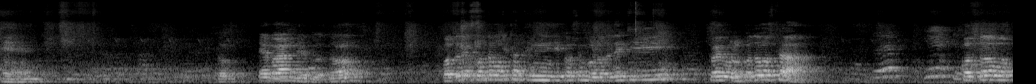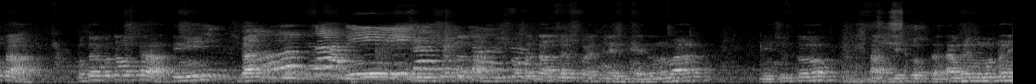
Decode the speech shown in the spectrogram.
হ্যাঁ। তো এবার দেখো তো। প্রথমে কত বস্তা তিনি নিজে কোশ্চেন বলো দেখি। কই বলো। কত বস্তা কত বস্তা প্রথমে কত বস্তা তিনি বস্তা দান চাষ করেছিলেন। হ্যাঁ ধন্যবাদ। মানে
